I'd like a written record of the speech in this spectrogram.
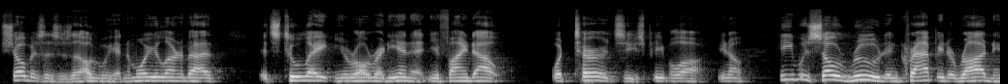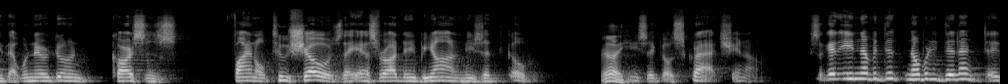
show business is ugly, and the more you learn about it, it's too late, and you're already in it, and you find out what turds these people are. You know, he was so rude and crappy to Rodney that when they were doing Carson's final two shows, they asked Rodney to be on, and he said, "Go." Really? He said, "Go scratch," you know. So he never did. Nobody did it. Uh,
